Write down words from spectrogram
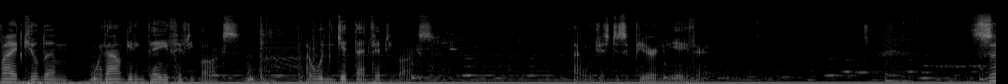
If I had killed them without getting paid 50 bucks, I wouldn't get that 50 bucks. That would just disappear into the aether. So,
